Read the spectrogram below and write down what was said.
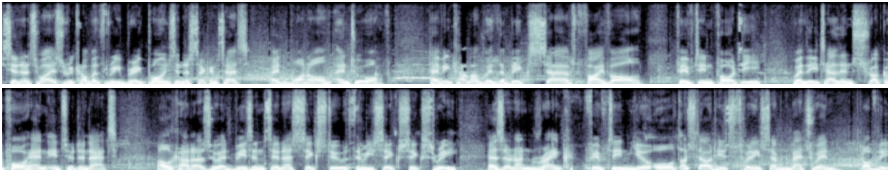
Sinner twice recovered three break points in the second set at 1 all and 2 off, having come up with a big serve 5 all, 15-40 when the Italian struck a forehand into the net. Alcaraz, who had beaten Sinner 6-2, 3-6, 6-3, as an unranked 15-year-old, out his 27th match win of the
